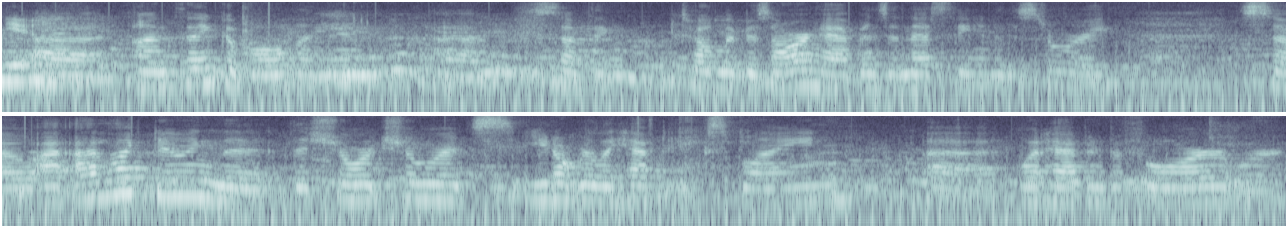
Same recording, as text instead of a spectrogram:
Yeah. uh, unthinkable, and then uh, something totally bizarre happens, and that's the end of the story. So I, I like doing the, the short shorts. You don't really have to explain uh, what happened before or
